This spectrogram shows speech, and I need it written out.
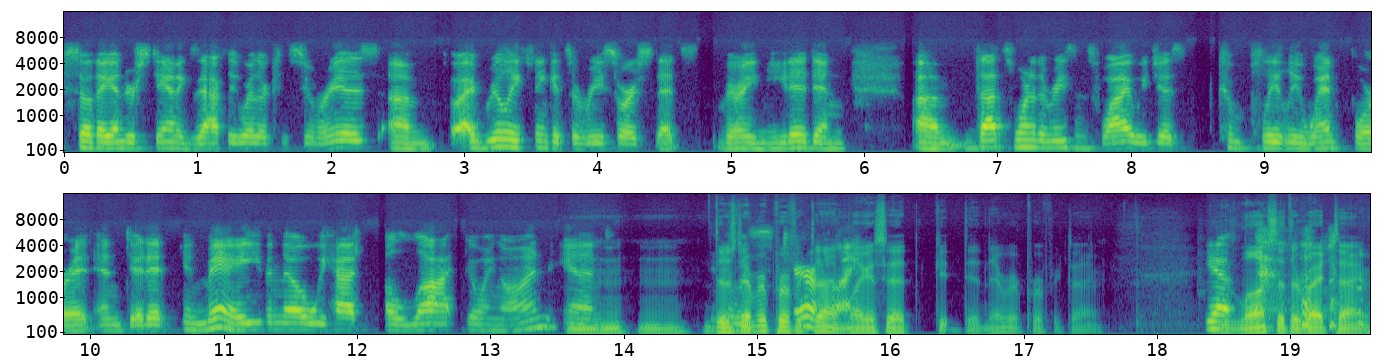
so they understand exactly where their consumer is. Um, I really think it's a resource that's very needed. And um, that's one of the reasons why we just completely went for it and did it in May, even though we had a lot going on. And mm-hmm, mm-hmm. there's never a perfect terrifying. time. Like I said, get, never a perfect time. Yeah, launched at the right time.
